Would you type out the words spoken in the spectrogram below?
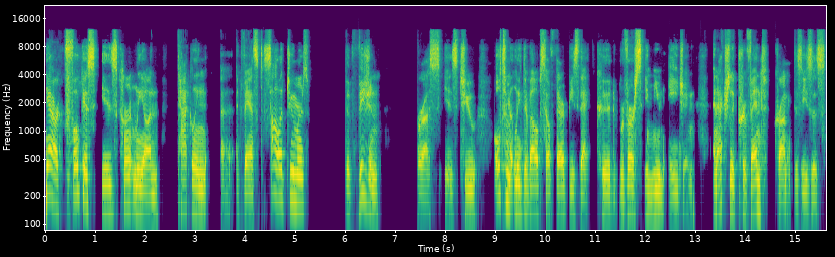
yeah, our focus is currently on tackling uh, advanced solid tumors. The vision for us is to ultimately develop cell therapies that could reverse immune aging and actually prevent chronic diseases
